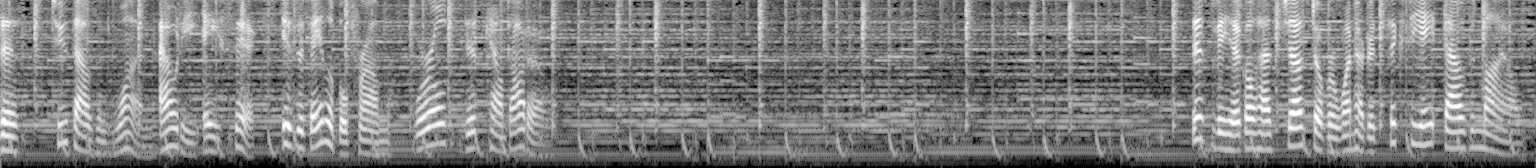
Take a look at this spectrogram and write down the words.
This 2001 Audi A6 is available from World Discount Auto. This vehicle has just over 168,000 miles.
